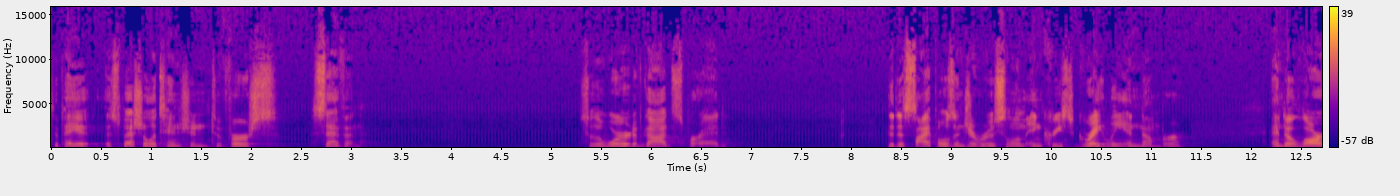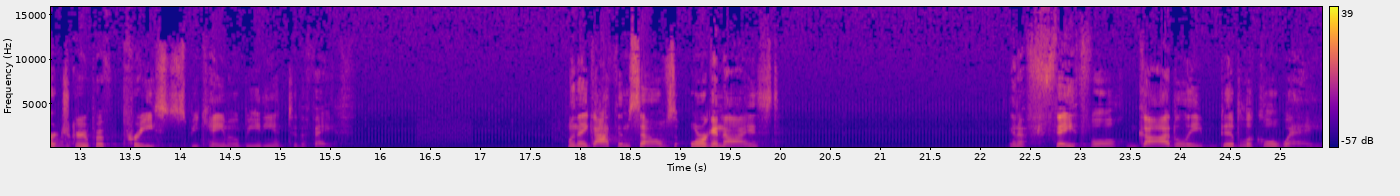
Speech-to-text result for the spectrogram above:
to pay a, a special attention to verse 7. So the word of God spread the disciples in Jerusalem increased greatly in number, and a large group of priests became obedient to the faith. When they got themselves organized in a faithful, godly, biblical way,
